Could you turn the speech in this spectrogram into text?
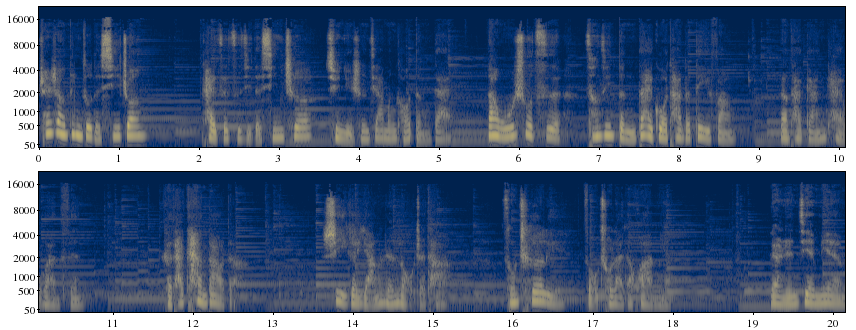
穿上定做的西装，开着自己的新车去女生家门口等待。那无数次曾经等待过他的地方，让他感慨万分。可他看到的，是一个洋人搂着他从车里走出来的画面。两人见面，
